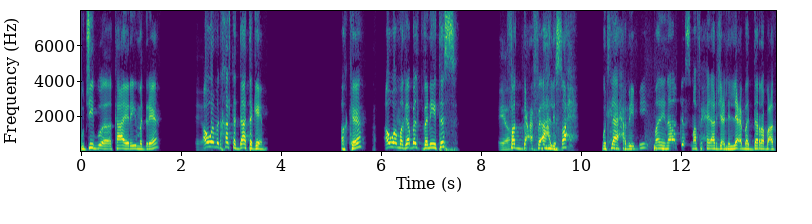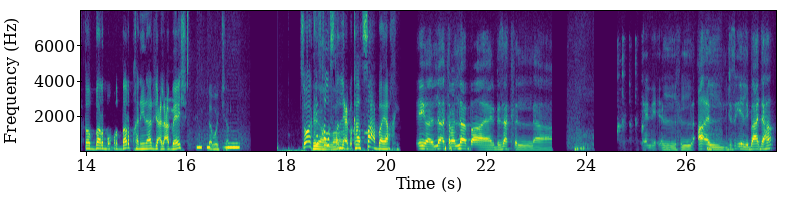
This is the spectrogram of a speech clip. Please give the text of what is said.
وتجيب Kairi مدري إيه. أيوه. أول ما دخلت ال data game أوكي أول ما قابلت Vanitas فقع في أهلي صح قلت لا يا حبيبي ماني ناقص ما في حين أرجع للعبة أتدرب على الضرب وما الضرب خليني أرجع ألعب إيش؟ The Witcher سؤال كيف خلصت. اللعبة؟ كانت صعبة يا أخي إيوه لا ترى اللعبة يعني بالذات في ال يعني ال في ال- آه، الجزئية اللي بعدها.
